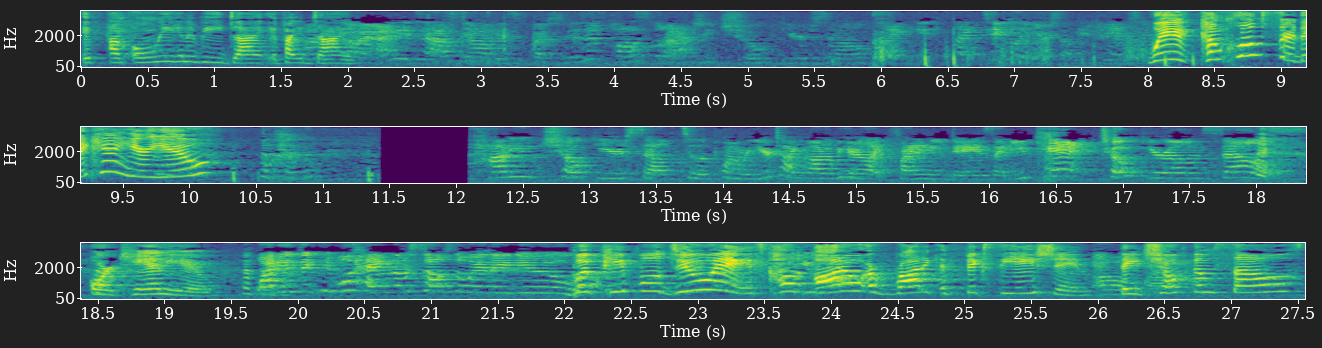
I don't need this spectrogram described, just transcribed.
if I'm only gonna be die, if I die, sorry, I need to ask y'all this question. Is it possible to actually choke yourself? Like, it's like tickling yourself. You can't wait, come closer. They can't hear you. How do you choke yourself to the point where you're talking about over here like finding new days? Like, you can't choke your own self. Or can you? Why do you think people hang themselves the way they do? But people do it. It's called You- autoerotic asphyxiation. Oh, they wow. choke themselves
